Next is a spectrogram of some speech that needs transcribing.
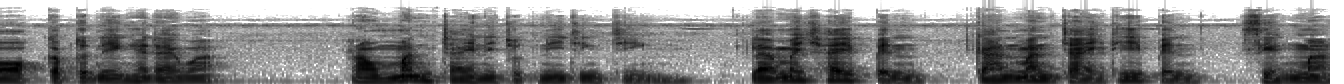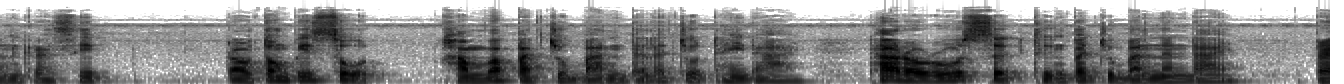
บอกกับตนเองให้ได้ว่า เรามั่นใจในจุดนี้จริง ๆ แล้วไม่ใช่เป็นการมั่นใจที่เป็นเสียงมารกระซิบ เราต้องพิสูจน์คำว่าปัจจุบันแต่ละจุดให้ได้ ถ้าเรารู้สึกถึงปัจจุบันนั้นได้ แปล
